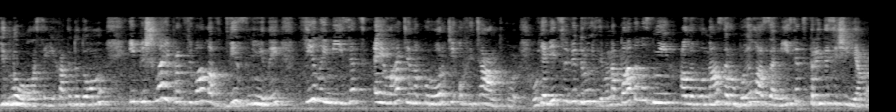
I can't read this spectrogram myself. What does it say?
відмовилася їхати додому і пішла і працювала в дві зміни цілий місяць в Ейлаті на курорті офіціанткою. Уявіть собі, друзі, вона падала з ніг, але вона заробила за місяць 3 тисячі євро.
